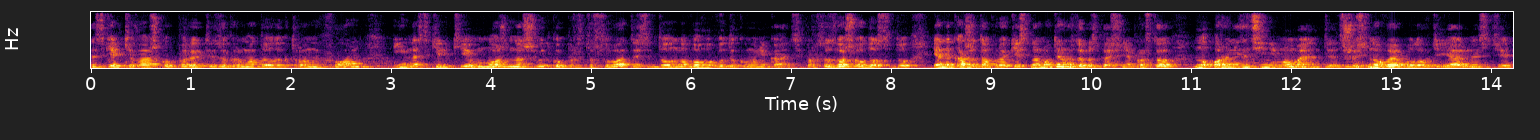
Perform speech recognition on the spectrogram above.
наскільки важко перейти, зокрема, до електронних форм, і наскільки можна швидко пристосуватись до нового виду комунікації? Просто з вашого досвіду. Я не кажу там про якісь нормативне забезпечення, просто ну організаційні моменти, щось нове було в діяльності.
